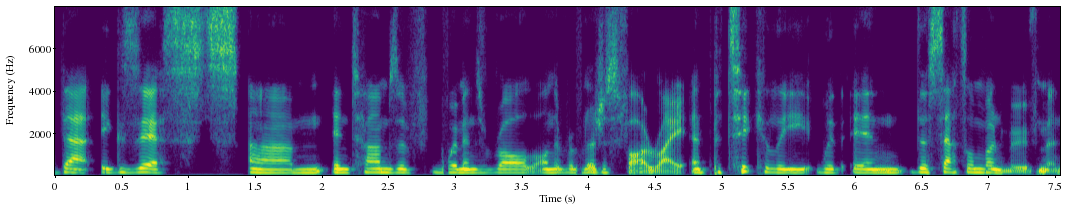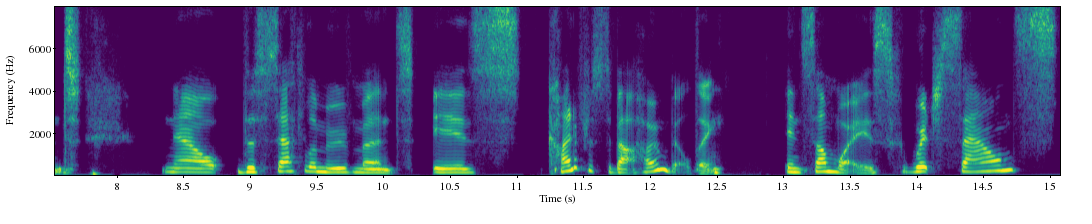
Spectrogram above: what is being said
that exists um, in terms of women's role on the religious far right, and particularly within the settlement movement. Now, the settler movement is kind of just about home building in some ways, which sounds,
